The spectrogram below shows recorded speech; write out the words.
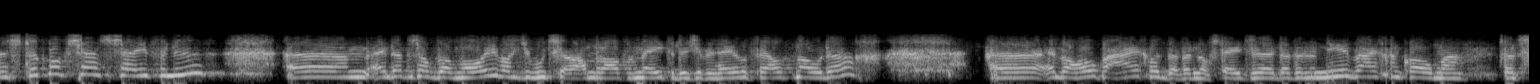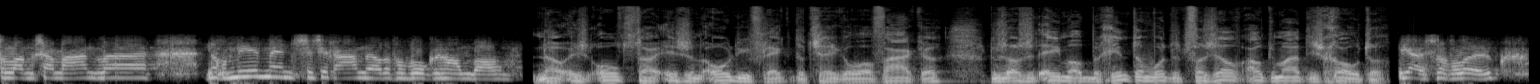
een stuk of zes, zeven nu. Ehm, en dat is ook wel mooi, want je moet zo anderhalve meter, dus je hebt een hele veld nodig. Eh, en we hopen eigenlijk dat er nog steeds eh, dat er meer bij gaan komen. Dat ze langzaamaan eh, nog meer mensen zich aanmelden voor walking handbal. Nou is Oldstar is een olievlek, dat zeg ik al wel vaker. Dus als het eenmaal begint, dan wordt het vanzelf automatisch groter. Ja, is toch leuk.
